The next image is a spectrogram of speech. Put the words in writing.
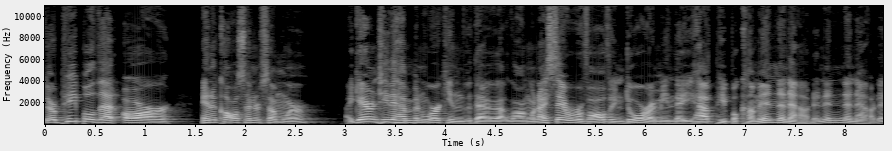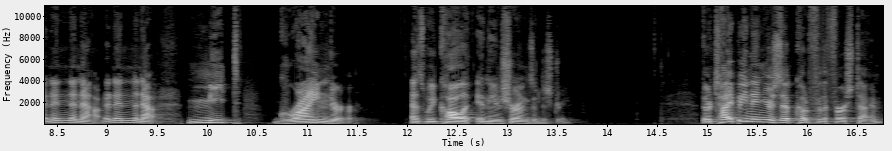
there are people that are in a call center somewhere. I guarantee they haven't been working that long. When I say a revolving door, I mean they have people come in and out and in and out and in and out and in and out. Meat grinder, as we call it in the insurance industry. They're typing in your zip code for the first time.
